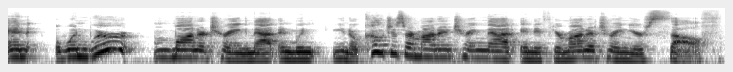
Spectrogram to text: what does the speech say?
and when we're monitoring that, and when you know coaches are monitoring that, and if you're monitoring yourself,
